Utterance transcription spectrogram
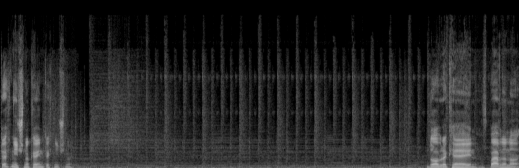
Технічно, Кейн, технічно. Добре, Кейн. Впевнено.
